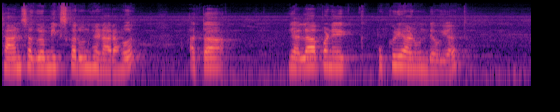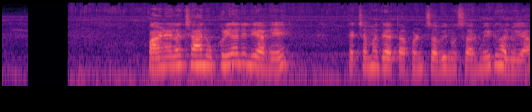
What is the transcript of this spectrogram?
छान सगळं मिक्स करून घेणार आहोत. आता याला आपण एक उकळी आणून देऊयात. पाण्याला छान उकळी आलेली आहे. त्याच्यामध्ये आता आपण चवीनुसार मीठ घालूया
